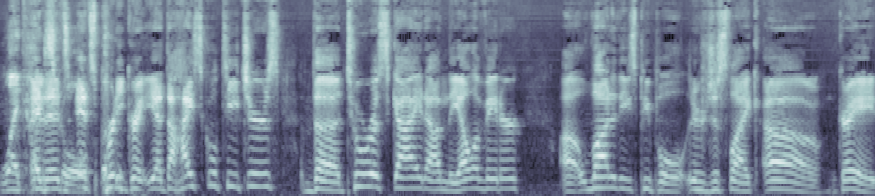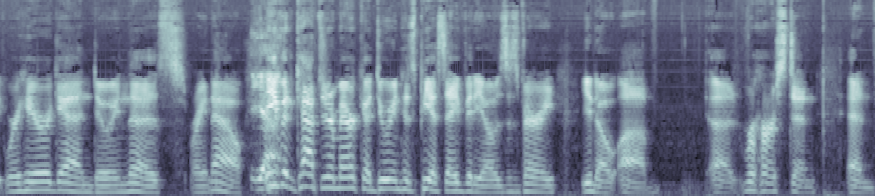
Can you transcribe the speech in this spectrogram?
like high and school. it's it's pretty great. Yeah, the high school teachers, the tourist guide on the elevator. Uh, a lot of these people are just like, oh, great, we're here again doing this right now. Yeah. Even Captain America doing his PSA videos is very, you know, uh, uh, rehearsed and and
